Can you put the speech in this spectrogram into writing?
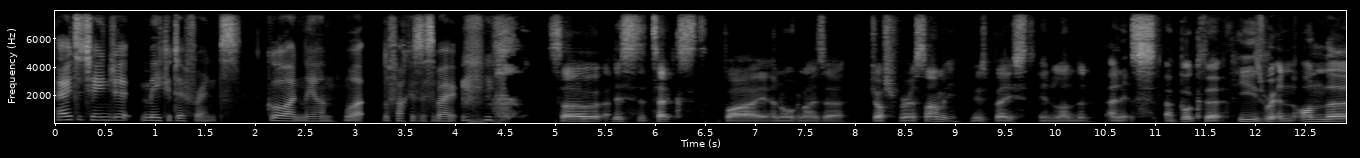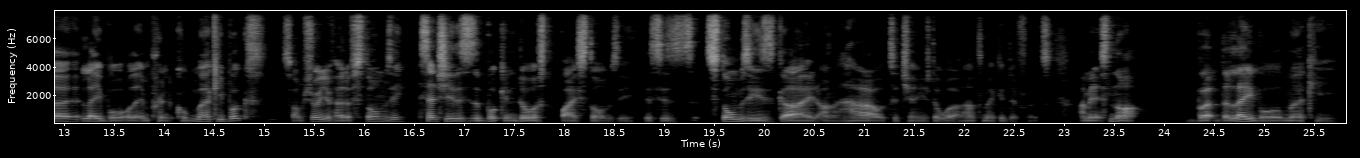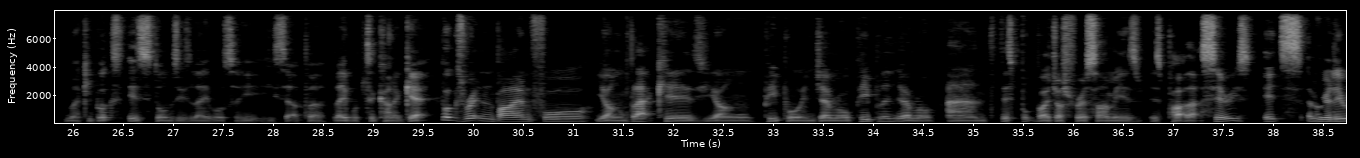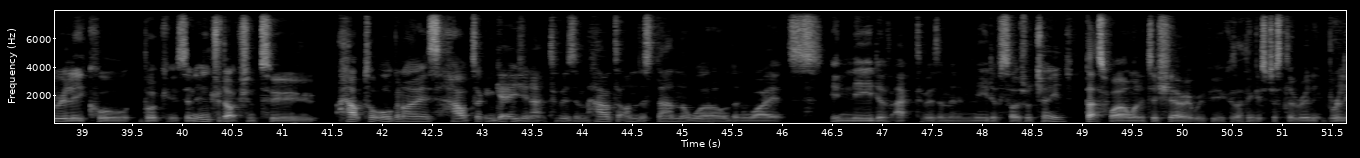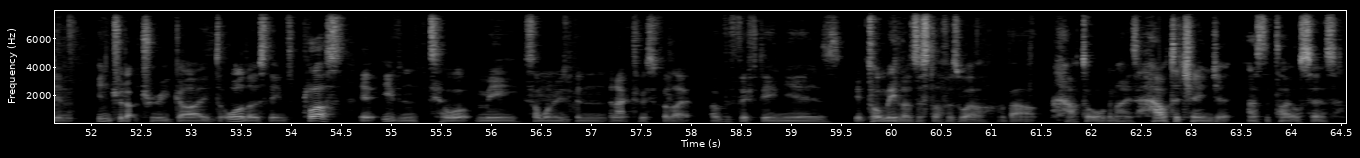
How to change it, make a difference. Go on, Leon. What the fuck is this about? so, this is a text by an organizer Josh Virasami, who's based in London. And it's a book that he's written on the label or the imprint called Merky Books. So I'm sure you've heard of Stormzy. Essentially, this is a book endorsed by Stormzy. This is Stormzy's guide on how to change the world, how to make a difference. I mean, it's not, but the label, Merky Merky Books is Stormzy's label, so he, he set up a label to kind of get books written by and for young black kids, young people in general, people in general. And this book by Josh Virasami is, is part of that series. It's a really, really cool book. It's an introduction to how to organize, how to engage in activism, how to understand the world and why it's in need of activism and in need of social change. That's why I wanted to share it with you because I think it's just a really brilliant introductory guide to all of those themes. Plus, it even taught me, someone who's been an activist for like over 15 years, it taught me loads of stuff as well about how to organize, how to change it, as the title says.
